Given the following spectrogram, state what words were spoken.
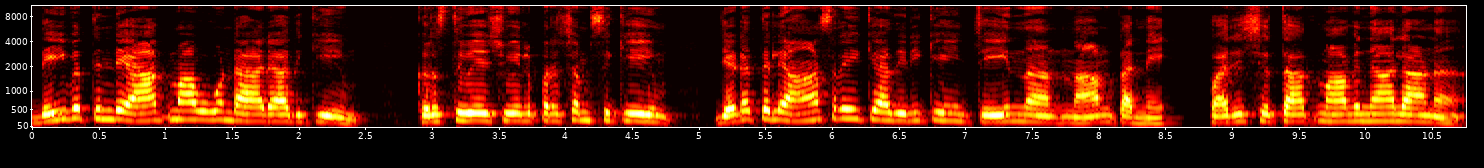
ദൈവത്തിന്റെ ആത്മാവ് കൊണ്ട് ആരാധിക്കുകയും ക്രിസ്തുവേശുവിൽ പ്രശംസിക്കുകയും ജഡത്തിൽ ആശ്രയിക്കാതിരിക്കുകയും ചെയ്യുന്ന നാം തന്നെ. പരിശുദ്ധാത്മാവിനാലാണ്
